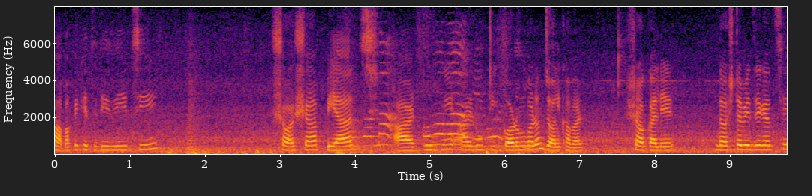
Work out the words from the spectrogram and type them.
বাবাকে খেতে দিয়ে দিয়েছি। শসা, পেঁয়াজ আর ঘুগনি আর রুটি, গরম গরম জলখাবার সকালে দশটা বেজে গেছে,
